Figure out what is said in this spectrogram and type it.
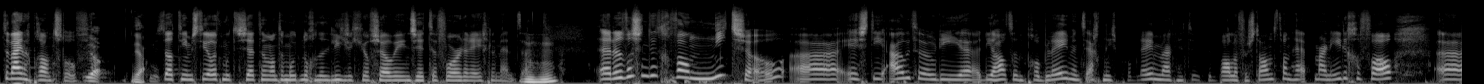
te weinig brandstof. Ja. Dus dat hij hem stil heeft moeten zetten, want er moet nog een litertje of zo in zitten voor de reglementen. Mhm. Eh, dat was in dit geval niet zo. Eh, is die auto die, eh, die had een probleem, een technisch probleem, waar ik natuurlijk de ballen verstand van heb. Maar in ieder geval, eh,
